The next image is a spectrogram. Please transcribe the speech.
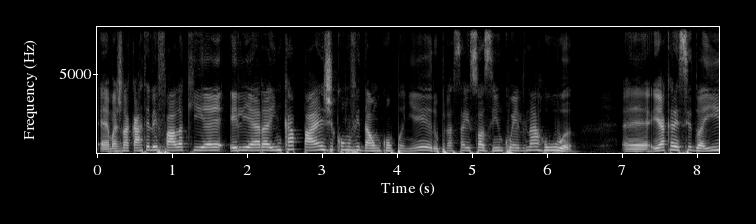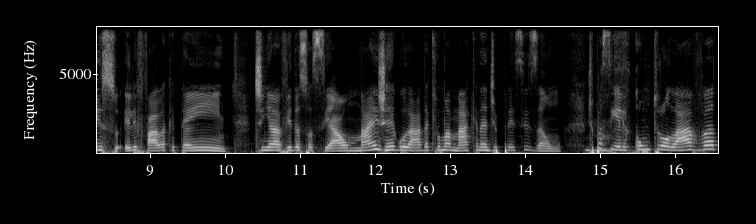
É, mas na carta ele fala que é, ele era incapaz de convidar um companheiro para sair sozinho com ele na rua. É, e acrescido a isso, ele fala que tem tinha a vida social mais regulada que uma máquina de precisão. Tipo assim, ele controlava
